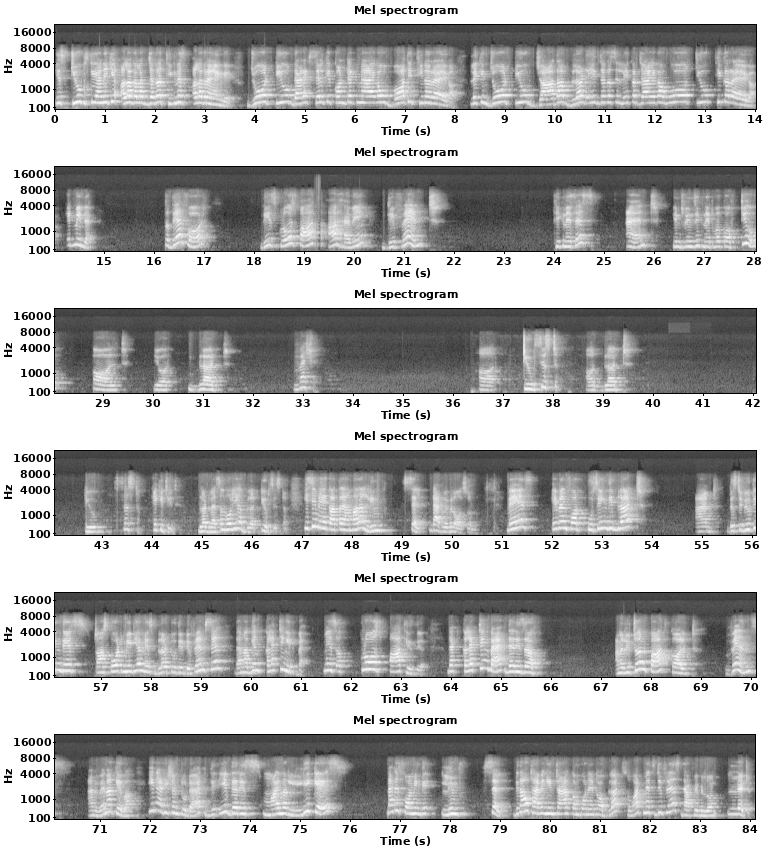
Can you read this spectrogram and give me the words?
is tubes ke yani ki alag alag jagah thickness alag rahenge जो tube direct cell के contact में आएगा, वो बहुत ही thinner रहेगा। लेकिन जो ट्यूब ज़्यादा ब्लड एक जगह से लेकर जाएगा, वो ट्यूब थिकर रहेगा। इट मीन दैट तो therefore these close path are having different thicknesses and intrinsic network of tube called your blood vessel और ट्यूब सिस्टम और ब्लड ट्यूब सिस्टम एक ही चीज़ है। ब्लड वेसल बोलिए ब्लड ट्यूब सिस्टम इसी में एक आता है हमारा lymph cell that we will also know means even for pushing the blood and distributing this transport medium is blood to the different cell then again collecting it back means a closed path is there that collecting back there is a I mean return path called veins and vena cava in addition to that, the, if there is minor leakage, that is forming the lymph cell without having entire component of blood. So what makes difference? That we will learn later.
